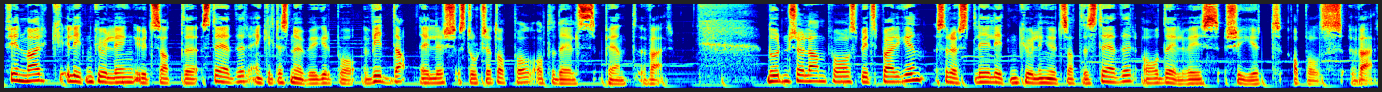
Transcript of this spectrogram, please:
Finnmark liten kuling utsatte steder, enkelte snøbyger på vidda. Ellers stort sett opphold og til dels pent vær. Nordensjøland på Spitsbergen sørøstlig liten kuling utsatte steder og delvis skyet oppholdsvær.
